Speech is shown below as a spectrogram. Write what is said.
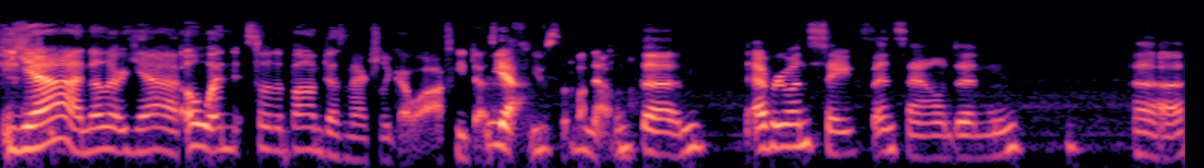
Yeah, another yeah. Oh, and so the bomb doesn't actually go off. He doesn't Yeah, use the bomb. no the everyone's safe and sound and uh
